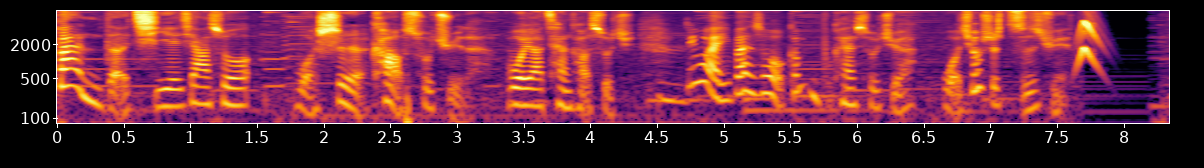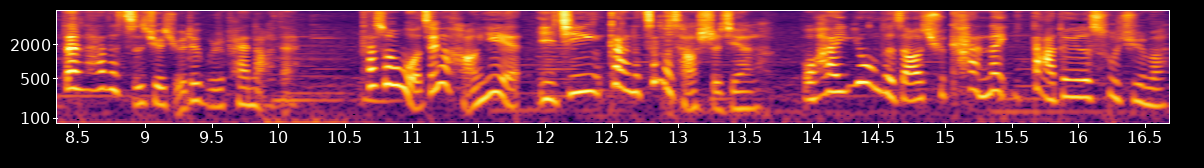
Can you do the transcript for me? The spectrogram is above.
半的企业家说我是靠数据的，我要参考数据；另外一半说我根本不看数据啊，我就是直觉。但他的直觉绝对不是拍脑袋。他说我这个行业已经干了这么长时间了，我还用得着去看那一大堆的数据吗？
